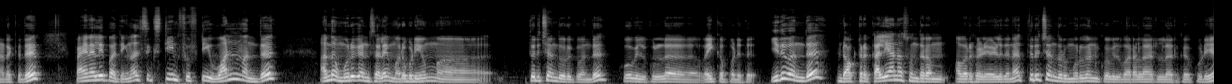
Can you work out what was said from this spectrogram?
நடக்குது. ஃபைனலி பார்த்தீங்கன்னா சிக்ஸ்டீன் ஃபிஃப்டி ஒன் வந்து அந்த முருகன் சிலை மறுபடியும் திருச்செந்தூருக்கு வந்து கோவிலுக்குள்ளே வைக்கப்படுது. இது வந்து டாக்டர் கல்யாண சுந்தரம் அவர்கள் எழுதின திருச்செந்தூர் முருகன் கோவில் வரலாறுல இருக்கக்கூடிய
